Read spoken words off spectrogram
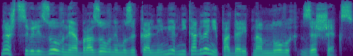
Наш цивилизованный и образованный музыкальный мир никогда не подарит нам новых The Shacks.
